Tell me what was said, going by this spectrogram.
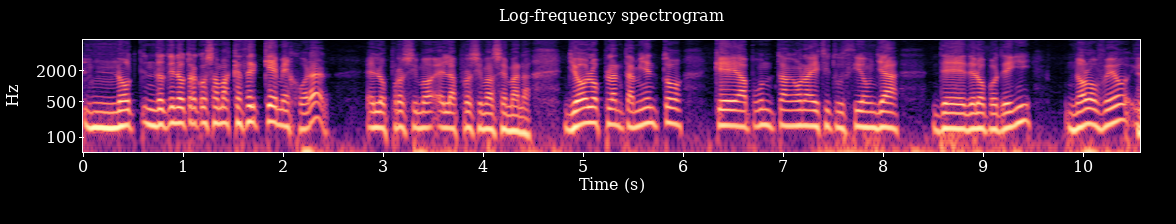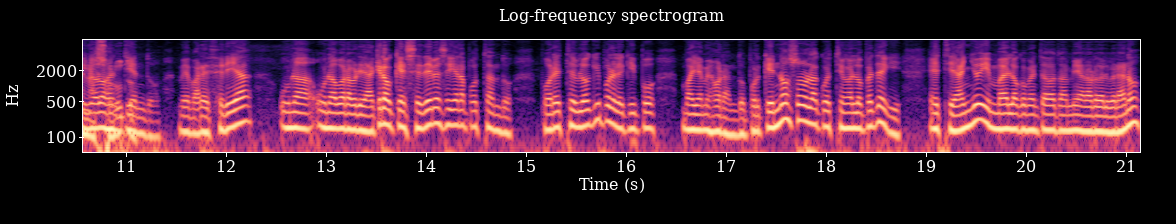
no, no tiene otra cosa más que hacer que mejorar en, los próximos, en las próximas semanas. Yo los planteamientos que apuntan a una institución ya de, de Lopotegui no los veo y no los entiendo. Me parecería una, una, barbaridad. Creo que se debe seguir apostando por este bloque y por el equipo vaya mejorando. Porque no solo la cuestión es Lopetegui. Este año, y Ismael lo ha comentado también a lo largo del verano,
